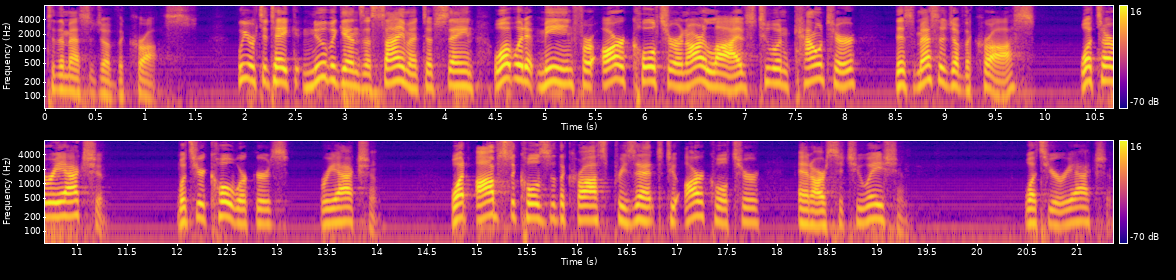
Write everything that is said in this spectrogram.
to the message of the cross? we were to take Newbigin's assignment of saying, what would it mean for our culture and our lives to encounter this message of the cross? What's our reaction? What's your coworker's reaction? What obstacles does the cross present to our culture and our situation. What's your reaction?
